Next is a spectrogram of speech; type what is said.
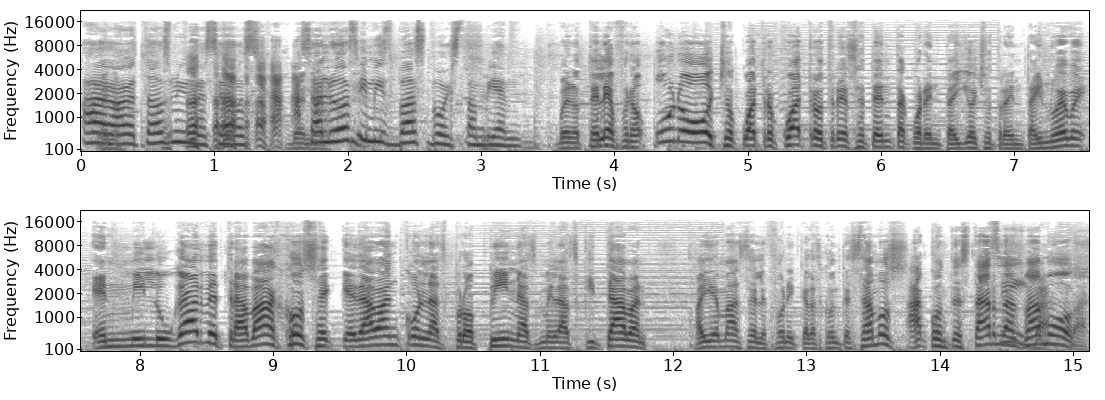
A, a todos mis meseros. Bueno. Saludos y mis busboys también. Bueno, teléfono 1-844-370-4839. En mi lugar de trabajo se quedaban con las propinas, me las quitaban. Hay llamadas telefónicas, ¿las contestamos? A contestarlas, Sí. vamos. Va, va.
